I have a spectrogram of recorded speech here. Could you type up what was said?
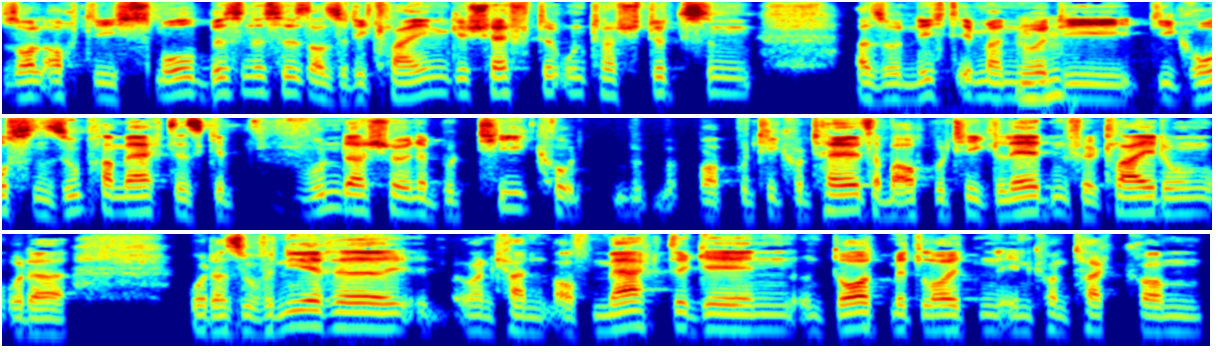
soll auch die Small Businesses, also die kleinen Geschäfte unterstützen. Also nicht immer nur mhm. die, die großen Supermärkte. Es gibt wunderschöne Boutique, Boutique Hotels, aber auch Boutique Läden für Kleidung oder, oder Souvenire. Man kann auf Märkte gehen und dort mit Leuten in Kontakt kommen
